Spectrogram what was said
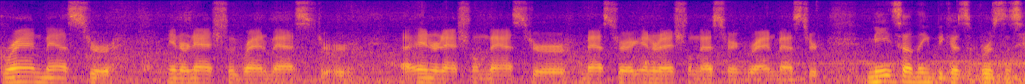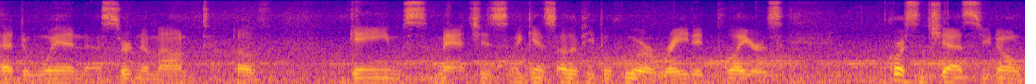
grandmaster international grandmaster uh, international master master international master and grandmaster means something because the person's had to win a certain amount of games matches against other people who are rated players. Of course in chess you don't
